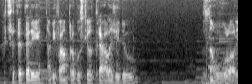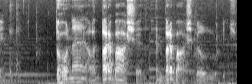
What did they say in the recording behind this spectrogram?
Chcete tedy, abych vám propustil krále židů? Znovu volali. Toho ne, ale Barabáše, ten Barabáš byl lupič.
